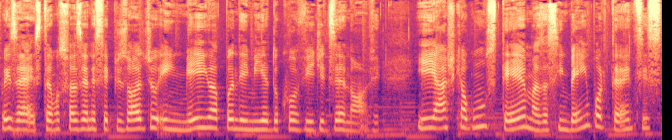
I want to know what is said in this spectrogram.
Pois é, estamos fazendo esse episódio em meio à pandemia do Covid-19 e acho que alguns temas assim bem importantes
